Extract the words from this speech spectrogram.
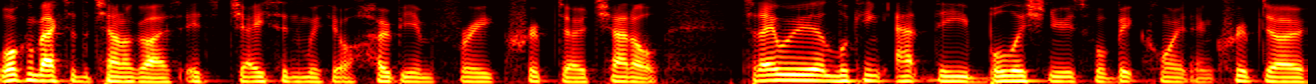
Welcome back to the channel, guys. It's Jason with your Hopium free crypto channel. Today, we are looking at the bullish news for Bitcoin and crypto,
